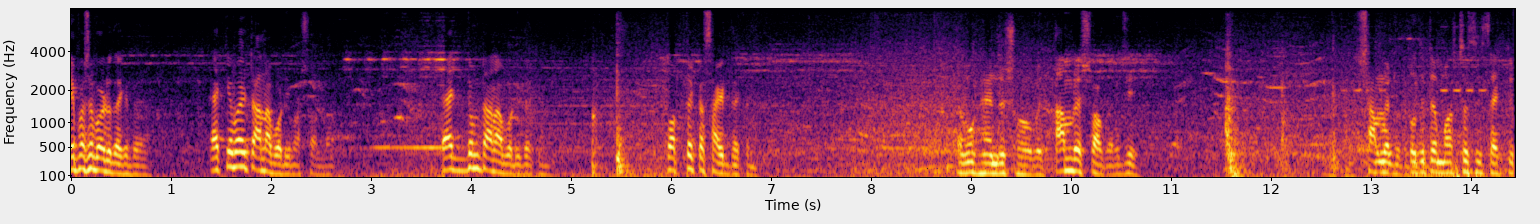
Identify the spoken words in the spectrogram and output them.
এই পাশে বডি দেখেন ভাইয়া। একেবারে টানা বডি মাসাল্লাহ একদম টানা বডি দেখেন। প্রত্যেকটা সাইড দেখেন। এবং হ্যান্ডেল সহ ভাই আমরের সহকারে জি। সামনে প্রতিটা মাস্টার সুইচ অ্যাক্টিভ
